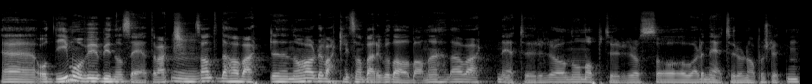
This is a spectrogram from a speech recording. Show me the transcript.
Eh, og de må vi begynne å se etter hvert. Mm. Sant? Det har vært, eh, nå har det vært litt sånn berg-og-dal-bane. Det har vært nedturer og noen oppturer, og så var det nedturer nå på slutten.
